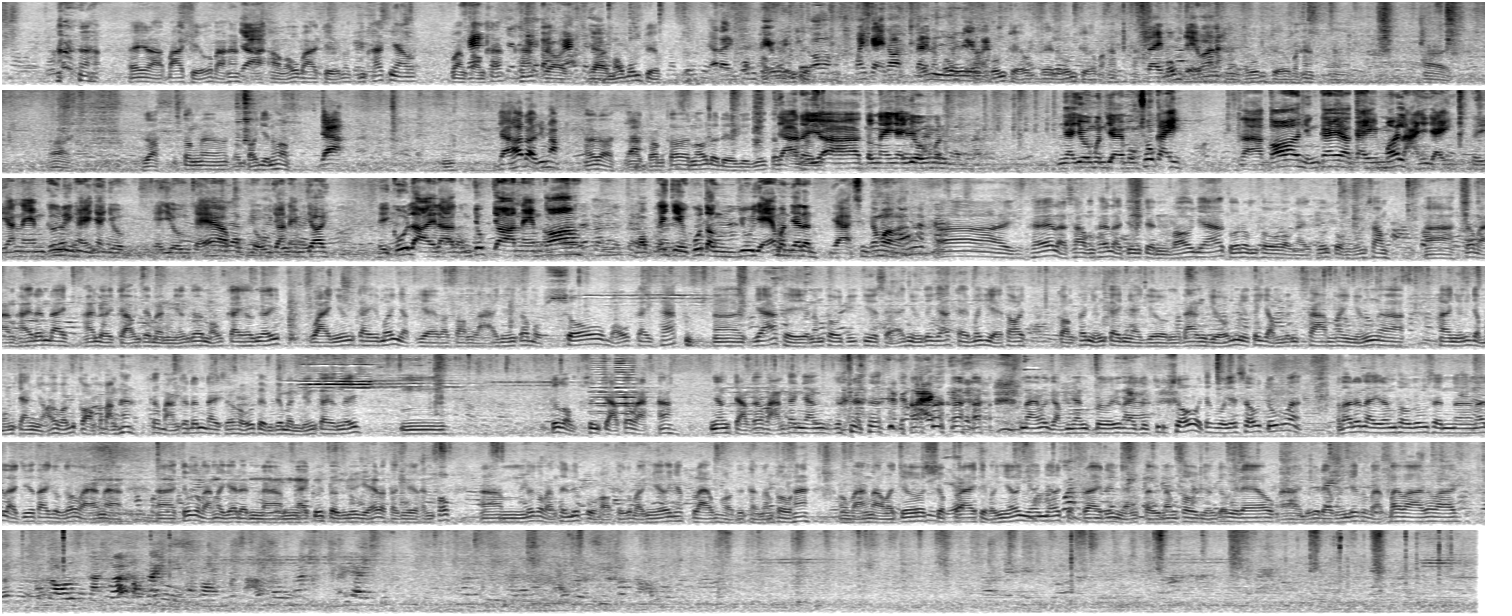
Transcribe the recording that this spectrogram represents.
Đây là 3 triệu các bạn ha. Dạ. à, mẫu 3 triệu nó cũng khác nhau hoàn toàn khác Khác, rồi. rồi mẫu 4 triệu. Dạ đây 4 triệu thì chỉ có mấy cây thôi. Đây là 4 triệu à, nè. 4 triệu đây là 4 triệu mà ha. Đây 4 triệu nè. Đây là 4 triệu mà ha. À. rồi. Rồi. Rồi con ờ, con tỏi gì nữa không? Dạ. Ừ. dạ hết rồi chú năm. Hết rồi. Dạ. à, con có nói đôi điều gì với các dạ thì à, tuần này nhà vườn mình nhà vườn mình về một số cây. Là có những cái à, cây mới lạ như vậy thì anh em cứ liên hệ nhà vườn. Nhà vườn sẽ phục vụ cho anh em chơi thì cuối lời là cũng chúc cho anh em có một cái chiều cuối tuần vui vẻ bên gia đình. Dạ xin cảm ơn ạ. À, thế là xong thế là chương trình báo giá của Đông Thu vào ngày cuối cùng cũng xong. À, các bạn hãy đến đây hãy lựa chọn cho mình những cái mẫu cây ưng ý ngoài những cây mới nhập về và còn lại những có một số mẫu cây khác. À, giá thì năm Thu chỉ chia sẻ những cái giá cây mới về thôi. Còn có những cây nhà vườn đang dưỡng như cái dòng linh sam hay những à, hay những dòng bông trang nhỏ vẫn còn các bạn ha. Các bạn cứ đến đây sở hữu tìm cho mình những cây ưng ý. Ừm, cuối cùng xin chào các bạn ha. Nhân chào các bạn các nhân. Nay mới gặp nhân tươi nay được trúng số rồi chắc vô giá số trúng á. Thôi đến đây Lâm Thu cũng xin à, nói lời chia tay cùng các bạn nè. À, chúc các bạn là gia đình à, ngày cuối tuần vui vẻ và thật nhiều hạnh phúc. À, nếu các bạn thấy clip phù hợp thì các bạn nhớ nhấp like ủng hộ tinh thần Nam Thu ha. Còn bạn nào mà chưa subscribe thì bạn nhớ nhớ nhớ subscribe để nhận từ Nam Thu những cái video. À những video mới nhất các bạn. Bye bye bye bye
